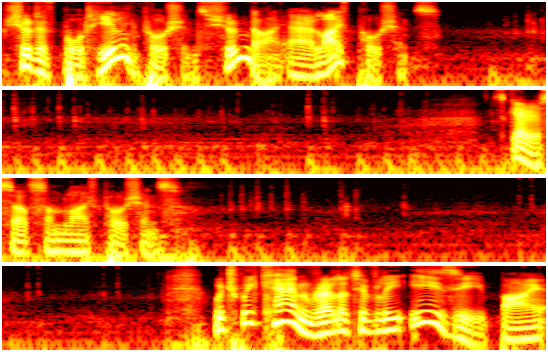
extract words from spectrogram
Should have bought healing potions, shouldn't I? Uh, life potions. Get yourself some life potions. Which we can relatively easy by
